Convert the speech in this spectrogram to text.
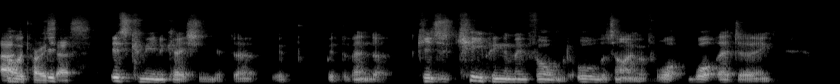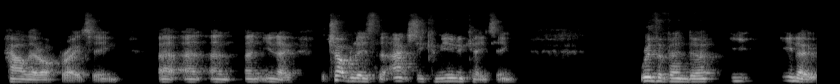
uh, oh, the process? It, it's communication with the with with the vendor, just keeping them informed all the time of what what they're doing, how they're operating. Uh, and, and, and, you know, the trouble is that actually communicating with the vendor, you, you know,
